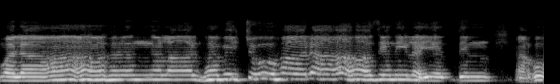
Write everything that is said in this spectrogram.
വലാഹങ്ങളാൽ ഭവിച്ചു ഹാലാസ്യ നിലയത്തിൻ അഹോ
